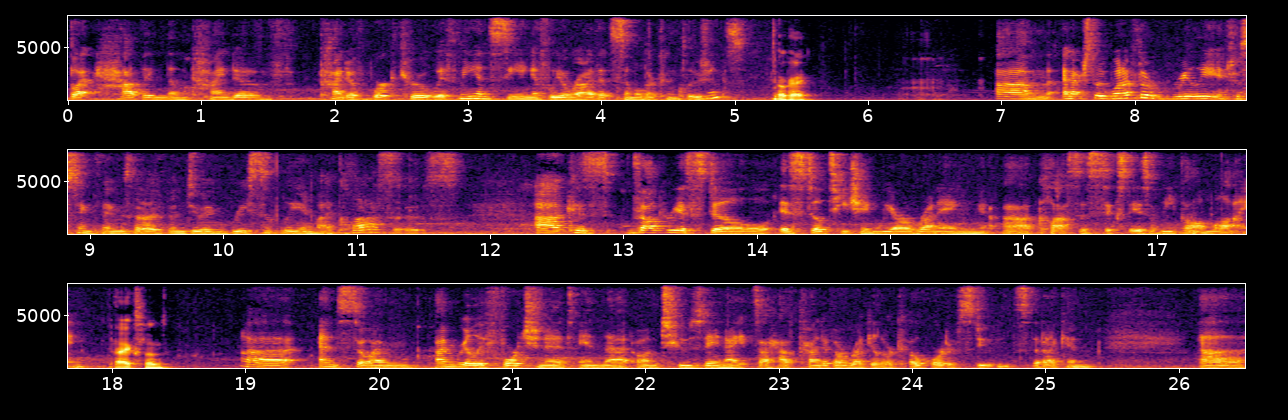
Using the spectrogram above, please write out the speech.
but having them kind of kind of work through it with me and seeing if we arrive at similar conclusions. Okay. Um, and actually, one of the really interesting things that I've been doing recently in my classes, because Valkyrie is still is still teaching. We are running uh, classes six days a week online. Excellent. Uh, and so I'm I'm really fortunate in that on Tuesday nights I have kind of a regular cohort of students that I can uh,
